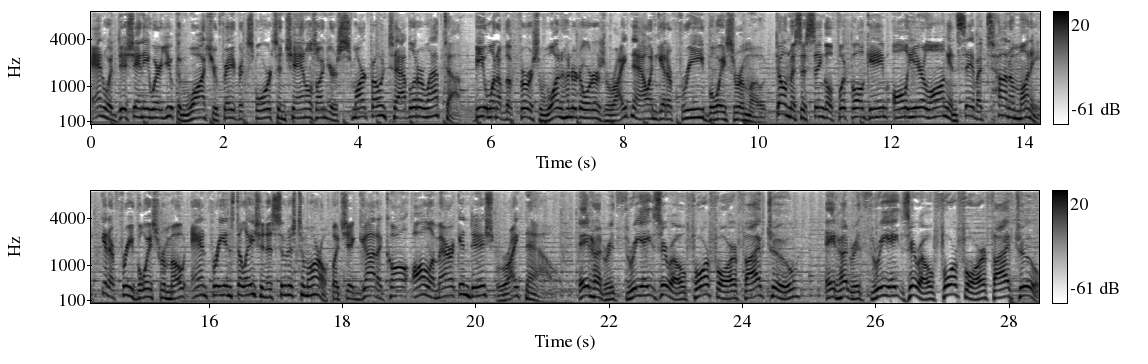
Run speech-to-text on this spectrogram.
And with Dish Anywhere, you can watch your favorite sports and channels on your smartphone, tablet, or laptop. Be one of the first 100 orders right now and get a free voice remote. Don't miss a single football game all year long and save a ton of money. Get a free voice remote and free installation as soon as tomorrow. But you gotta call All American Dish right now. 800 380 4452. 800 380 4452.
